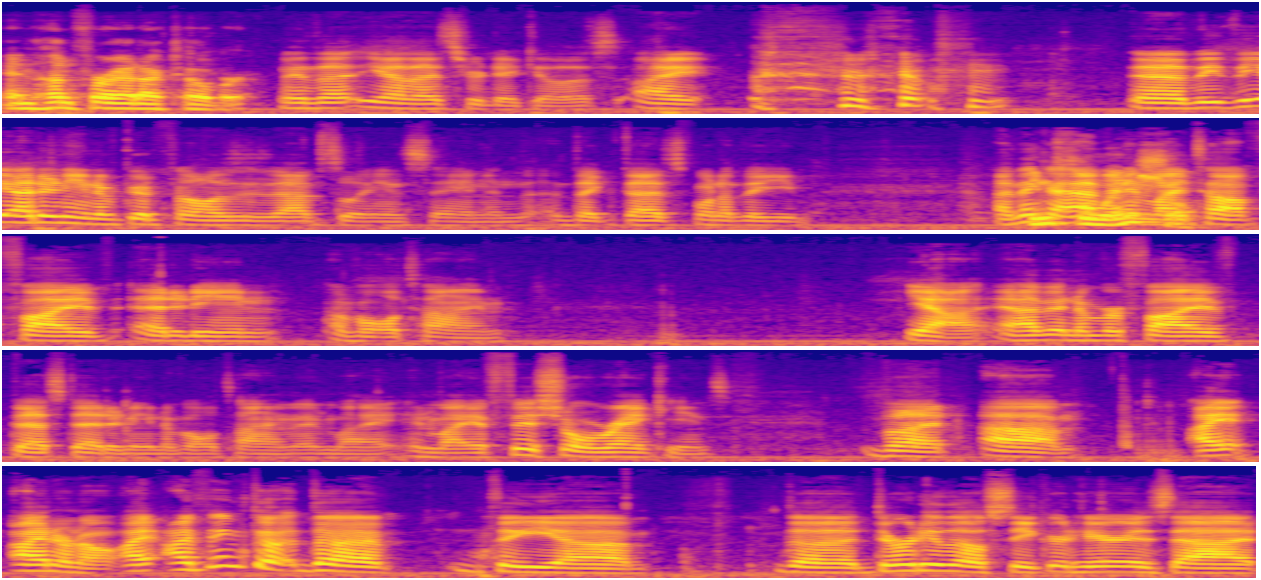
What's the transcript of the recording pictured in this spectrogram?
And Hunt for Red October. Mean, that, yeah, that's ridiculous. I uh, the the editing of Goodfellas is absolutely insane and like that's one of the I think I have it in my top 5 editing of all time. Yeah, I have it number five best editing of all time in my in my official rankings. But um, I I don't know. I, I think the the the uh, the dirty little secret here is that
